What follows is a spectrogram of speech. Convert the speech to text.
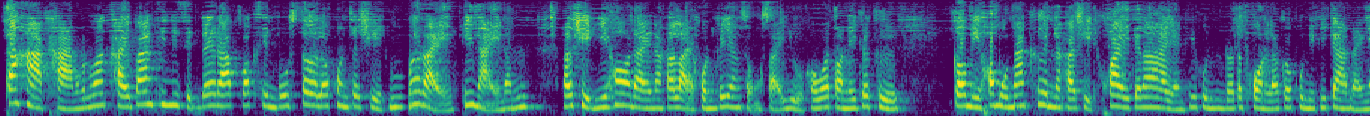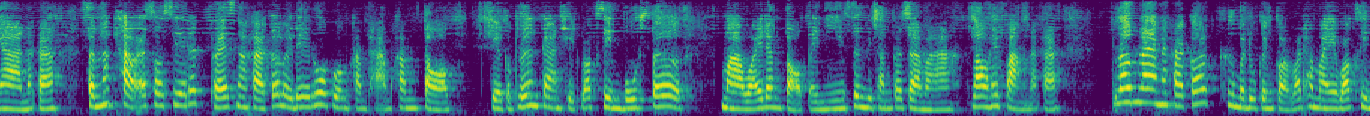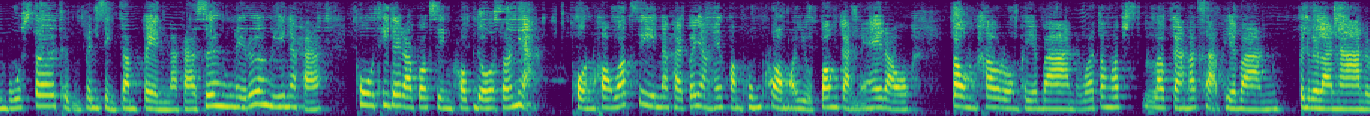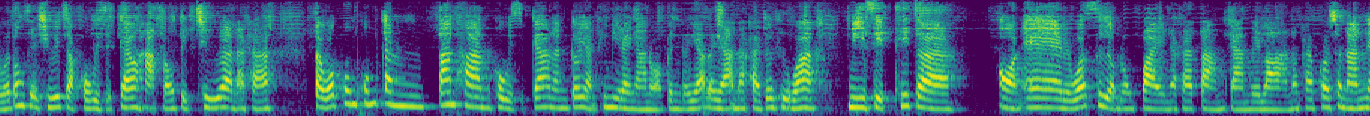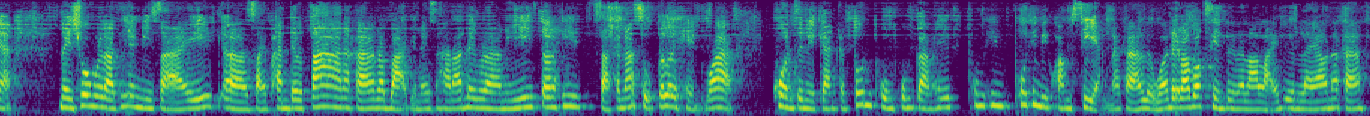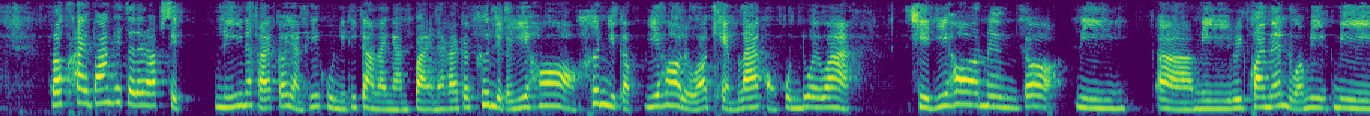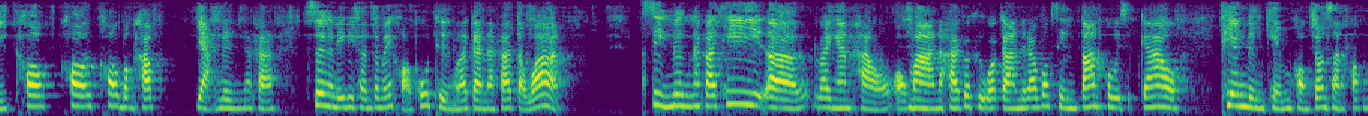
ถ้าหากถามกันว่าใครบ้างที่มีสิทธิ์ได้รับวัคซีน booster แล้วควรจะฉีดเมื่อไหร่ที่ไหนนั้น แล้วฉีดยี่ห้อใดนะคะ หลายคนก็ยังสงสัยอยู่ เพราะว่าตอนนี้ก็คือก็มีข้อมูลมากขึ้นนะคะ ฉีดไขว้ก็ได้อย่างที่คุณรัตพลแล้วก็คุณนิติการรายงานนะคะสำนักข่าว Associated Press นะคะ ก็เลยได้รวบรวมคำถามคำตอบ เกี่ยวกับเรื่องการฉีดวัคซีน booster มาไว้ดังต่อไปนี้ ซึ่งดิฉันก็จะมาเล่าให้ฟังนะคะ เริ่มแรกนะคะก็คือมาดูกันก่อนว่าทำไมวัคซีน booster ถึงเป็นสิ่งจำเป็นนะคะ ซึ่งในเรื่องนี้นะคะ ผู้ที่ได้รับวัคซีนครบโดสแล้วเนี่ยผลของวัคซีนนะคะก็ยังให้ความคุ้มครองมาอยู่ป้องกันไม่ให้เราต้องเข้าโรงพยาบาล หรือว่าต้องรับรับการรักษาพยาบาลเป็นเวลานาน หรือว่าต้องเสียชีวิตจากโควิด -19 หากเราติดเชื้อนะคะ แต่ว่าภูมิคุ้มกันต้านทานโควิด -19 นั้นก็อย่างที่มีรายงานออกเป็นระยะระยะนะคะ ก็คือว่ามีสิทธิ์ที่จะ อ่อนแอหรือว่าเสื่อมลงไปนะคะตามการเวลานะคะ เพราะฉะนั้นเนี่ยในช่วงเวลาที่ยังมีสายสายพันธุ์เดลต้านะคะระบาดอยู่ในสหรัฐในเวลานี้ เจ้าหน้าที่สาธารณสุขก็เลยเห็นว่าควรจะมีการกระตุ้นภูมิคุ้มกันให้ผู้ที่ผู้ที่มีความเสี่ยงนะคะ หรือว่าได้รับวัคซีนเป็นเวลาหลายเดือนแล้วนะคะแล้วใครบ้างที่จะได้รับสิทธินี้นะคะก็อย่างที่คุณนิติการรายงานไปนะคะ ก็ขึ้นอยู่กับยี่ห้อ ขึ้นอยู่กับยี่ห้อ หรือว่าเข็มแรกของคุณด้วยว่า ฉีดยี่ห้อหนึ่งก็มี มี requirement หรือว่ามีมีข้อข้อข้อบังคับอย่างหนึ่งนะคะ ซึ่งอันนี้ดิฉันจะไม่ขอพูดถึงแล้วกันนะคะ แต่ว่าสิ่งหนึ่งนะคะที่รายงานข่าวออกมานะคะ ก็คือว่าการได้รับวัคซีนต้านโควิด -19 เพียงหนึ่งเข็มของจอร์นสันของ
